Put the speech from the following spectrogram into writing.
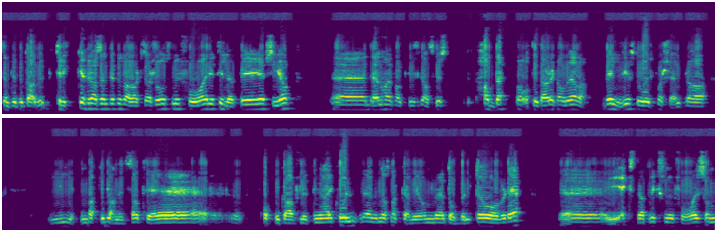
trykket fra sentripetalaksestasjon som du får i tilløpet i et skihopp, eh, den har faktisk ganske hadde på 80-tallet, kaller det da. Veldig stor forskjell fra liten bakke i Blanditsa til hoppukavslutninga i Kolm. Nå snakker vi om det dobbelte og over det. Eh, I ekstratrykk som du får som,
